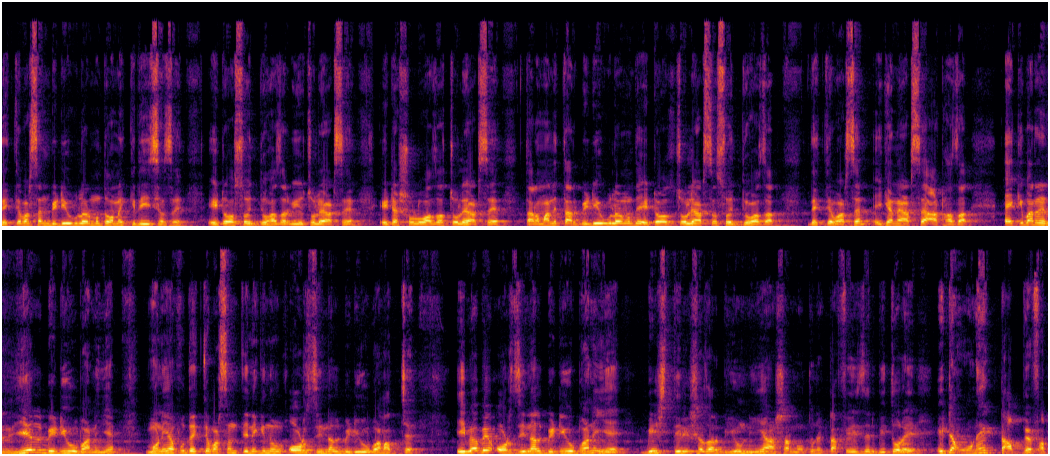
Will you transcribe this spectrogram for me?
দেখতে পাচ্ছেন ভিডিওগুলোর মধ্যে অনেক রিচ আছে। এটাও চোদ্দ হাজার ভিউ চলে আসছে, এটা ষোলো হাজার চলে আসছে, তার মানে তার ভিডিওগুলোর মধ্যে এটাও চলে আসছে চোদ্দ হাজার। দেখতে পাচ্ছেন এখানে আসছে আট হাজার। একেবারে রিয়েল ভিডিও বানিয়ে, মণিয়াপু দেখতে পাচ্ছেন তিনি কিন্তু অরিজিনাল ভিডিও বানাচ্ছে। এইভাবে অরিজিনাল ভিডিও বানিয়ে বিশ তিরিশ হাজার ভিউ নিয়ে আসা নতুন একটা ফেজের ভিতরে এটা অনেক টাফ ব্যাপার।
